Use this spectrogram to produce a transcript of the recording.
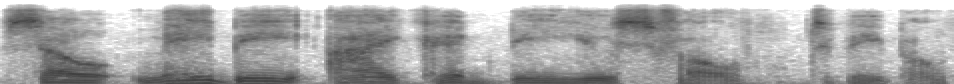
So maybe I could be useful to people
